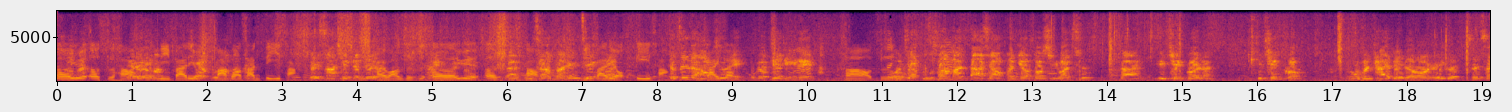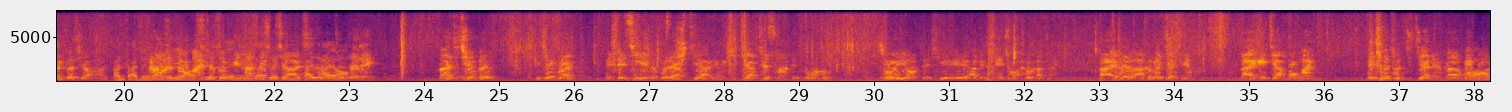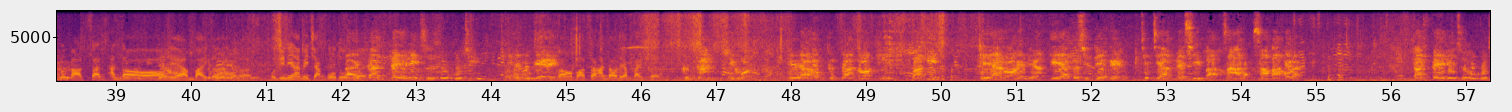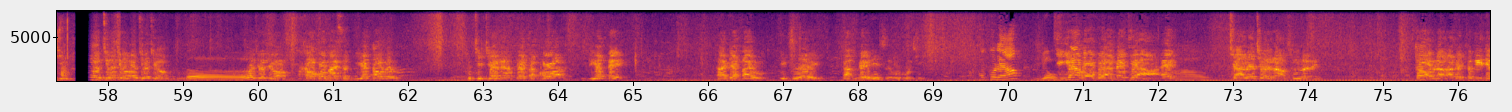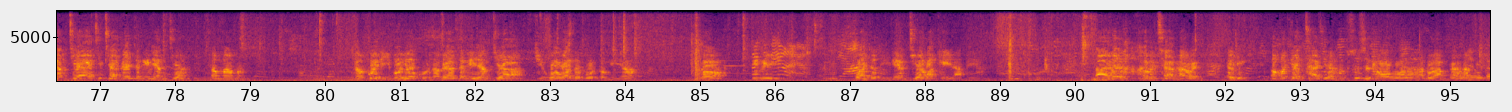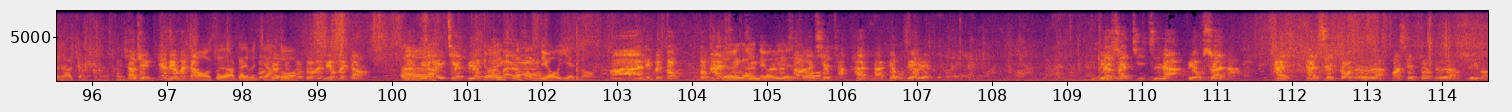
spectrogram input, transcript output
二月二十号，礼拜六八卦山第一场。海王子是二月二十号，礼拜六第一场开工。超好吃。我家古沙曼大小朋友都喜欢吃，来一千块的，一千块。我们台北的哦，有一个生三个小孩，他们都买这个给他三个小孩吃，真的呢。来一千块，一千块，第四个就不了食，因为是吃七三地多好，所以哦，第四个迄个阿伯生出来好较在。来好，阿哥要食啥？来，你讲我卖。帮我们把赞按到两百个好了，我今天还没讲过，对不对？干帮我把赞按到两百个。很干，你看，鸡啊很干哦，赶紧，鸡啊我迄尔，鸡啊都是甜的，这只免四百三三百块来。干贝栗子乌骨鸡，二九九二九九，呃，二九九，高货卖生意啊高的，就这只呢，要十块啊。啊，两百五一只而已，干贝栗子乌骨鸡。我不了。鸡鸭我不还没加，哎，加了就很好吃了。到了，阿得等于娘家，这只可以等于娘家，上妈妈。那过年无休困啊，要等于娘家，像我我就无等于啊。哦，因为我就是娘家，我客人的啊。来好，我们吃他位，哎你。帮我点菜，就梳子头啊，不然不要浪费。我刚才要讲什么？看一下。小雪，你还没有买到？哦，对，要跟你们讲说。我都还没有卖到。呃，不要一千，不要有一个留言哦。啊，你们都都看有一个留言说。来现场看哪漂不漂亮？你不要算几只啊，不用算啦，看看身多得啊，看身多得啊，对吧？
